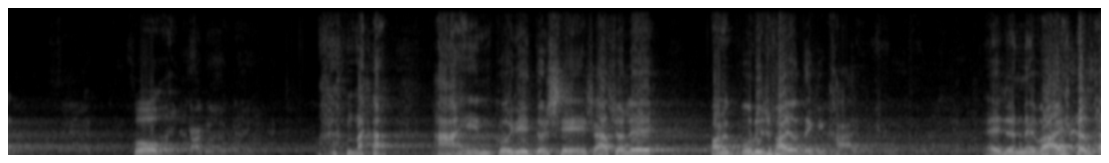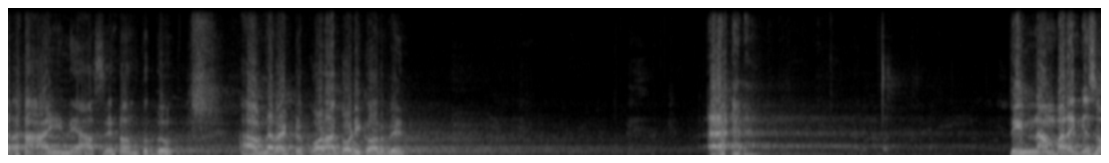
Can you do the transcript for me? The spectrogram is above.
আর? কো না, আইন করেই তো শেষ। আসলে অনেক পুলিশ ভাইও দেখি খায়। এই জন্যে ভাইরা যারা আইনে আছেন অন্তত আপনারা একটু কড়াকড়ি করবেন। তিন নাম্বারে কিছু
